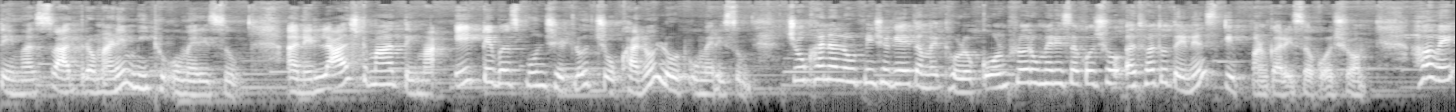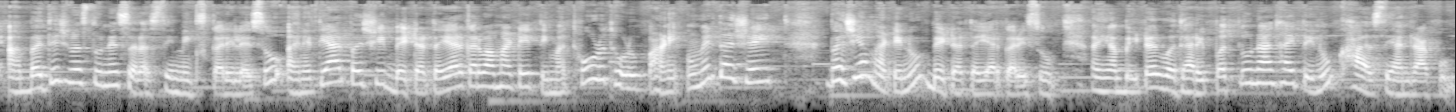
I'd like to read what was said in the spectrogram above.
તેમાં સ્વાદ પ્રમાણે મીઠું ઉમેરીશું અને લાસ્ટમાં તેમાં એક ટેબલ સ્પૂન જેટલો ચોખાનો લોટ ઉમેરીશું. ચોખાના લોટની જગ્યાએ તમે થોડો કોર્નફ્લોર ઉમેરી શકો છો અથવા તો તેને સ્કીપ પણ કરી શકો છો. હવે આ બધી જ વસ્તુને સરસથી મિક્સ કરી લેશું અને ત્યાર પછી બેટર તૈયાર કરવા માટે તેમાં થોડું થોડું પાણી ઉમેરતા જઈ ભજીયા માટેનું બેટર તૈયાર કરીશું. અહીંયા બેટર વધારે પતલું ના થાય તેનું ખાસ ધ્યાન રાખવું.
